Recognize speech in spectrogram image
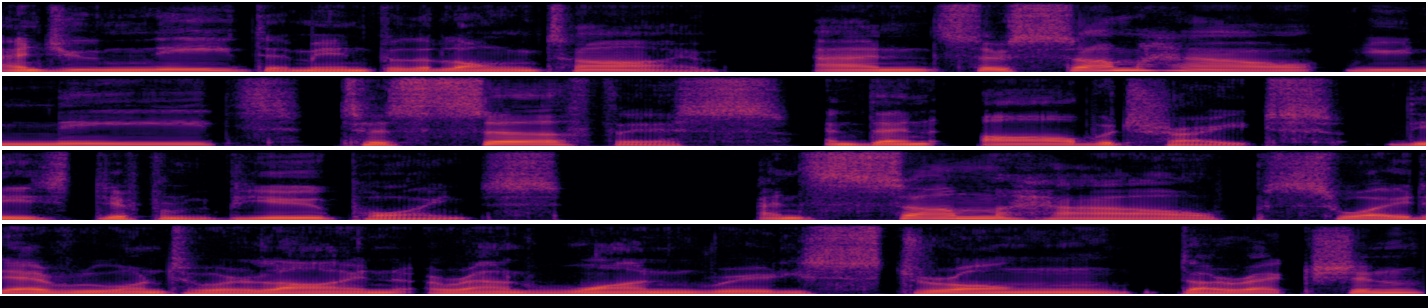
and you need them in for the long time. And so somehow you need to surface and then arbitrate these different viewpoints and somehow persuade everyone to align around one really strong direction.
